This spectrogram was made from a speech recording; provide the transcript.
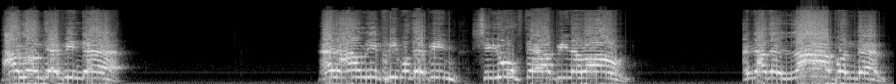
how long they've been there. And how many people they've been, shuyukh they have been around. And now they lie upon them.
